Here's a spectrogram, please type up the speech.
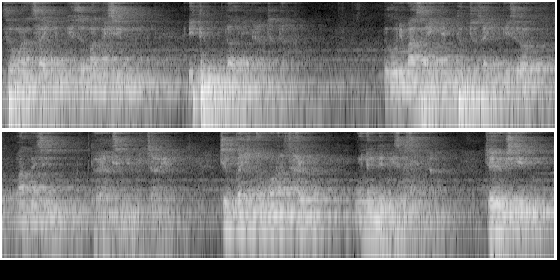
성환 사인님께서 만드신 리틀북다 어린이 한자단 또 우리 마사인님 덕주사님께서 만드신 도양심의 불자리 지금까지 너무나 잘 운영되고 있었습니다. 저 역시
